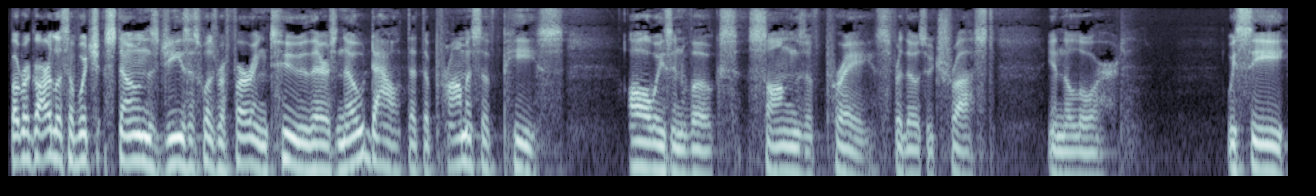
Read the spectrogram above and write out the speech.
But regardless of which stones Jesus was referring to, there's no doubt that the promise of peace always invokes songs of praise for those who trust in the Lord. We see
